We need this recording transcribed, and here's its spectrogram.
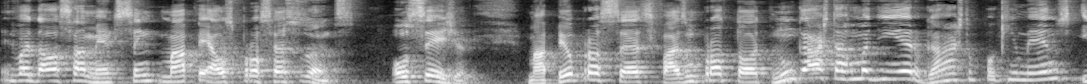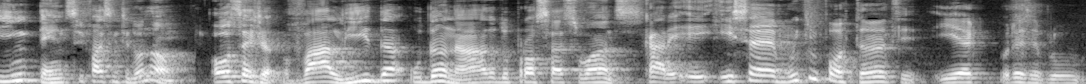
ele vai dar orçamento sem mapear os processos antes. Ou seja, mapeia o processo, faz um protótipo, não gasta, arruma dinheiro, gasta um pouquinho menos e entende se faz sentido ou não. Ou seja, valida o danado do processo antes. Cara, isso é muito importante e é, por exemplo,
